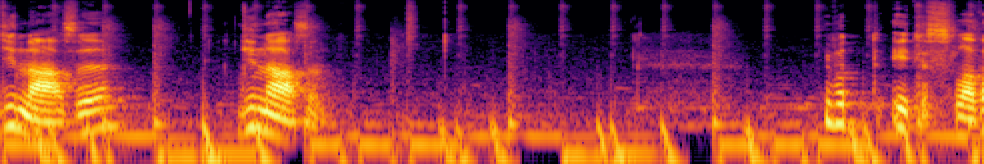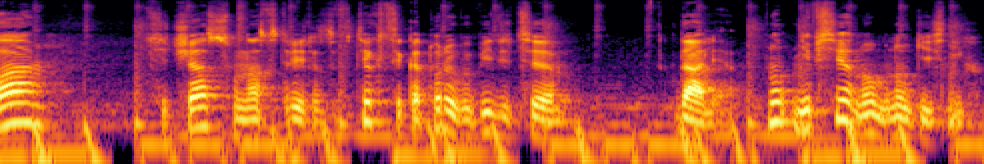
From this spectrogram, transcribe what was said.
die Nase. И вот эти слова сейчас у нас встретятся в тексте, который вы видите далее. Ну, не все, но многие из них.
